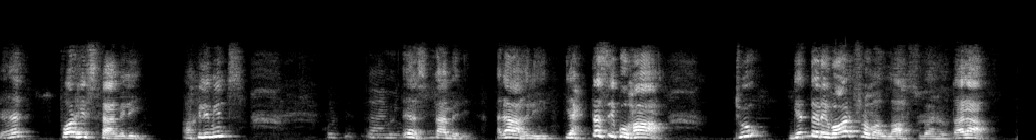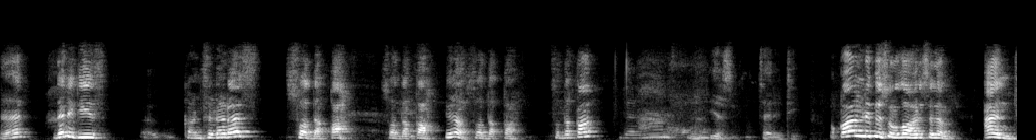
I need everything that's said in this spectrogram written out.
eh? for his family. akhli means? Family. Yes, family. Ala akhlihi Yahtasibuha. To get the reward from Allah subhanahu wa ta'ala. Eh? Then it is considered as sadaqah. Sadaqah. You know, sadaqah. sadaqah yes charity وقال النبي صلى الله عليه وسلم and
